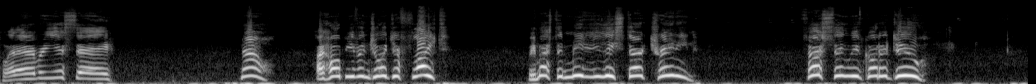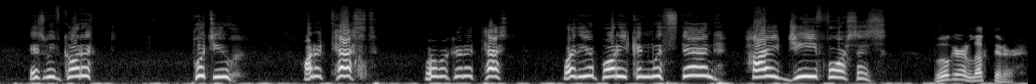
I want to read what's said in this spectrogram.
whatever you say. Now, I hope you've enjoyed your flight. We must immediately start training. First thing we've got to do is we've got to put you on a test where we're going to test whether your body can withstand high G forces. Booger looked at her.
